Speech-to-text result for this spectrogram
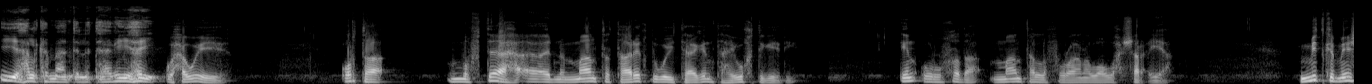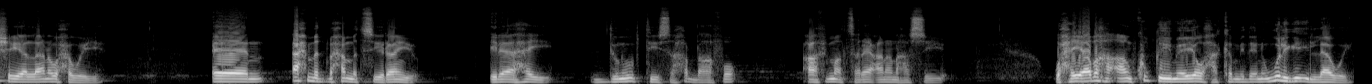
iyo halka maanta la taagan yahay. Waxa weeye horta muftaax maanta taariikhdu way taagan tahay wakhtigeedii. In ururada maanta la furaana waa wax sharciya. Midka meesha yaalaana waxa weeye axmed maxamed siiraanyo ilaahay dunuubtiisa ha dhaafo caafimaad sareecanana ha siiyo. Waxyaabaha aan ku qiimeeyo waxaa ka mid inan weligii ilaaweyn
